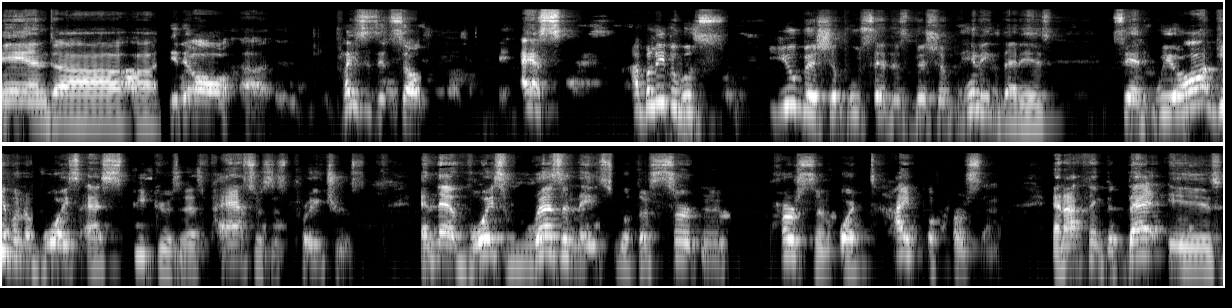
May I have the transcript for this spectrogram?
And uh, uh, it all uh, places itself as I believe it was you, Bishop, who said this, Bishop Hennings, that is, said, We are all given a voice as speakers, and as pastors, as preachers. And that voice resonates with a certain person or type of person. And I think that that is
